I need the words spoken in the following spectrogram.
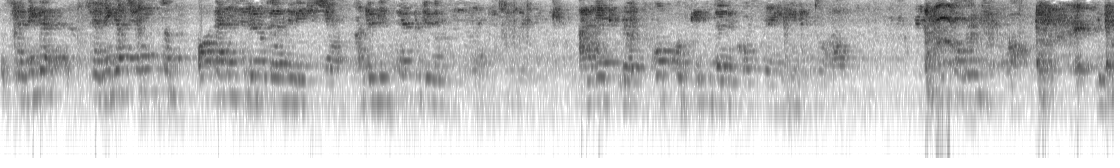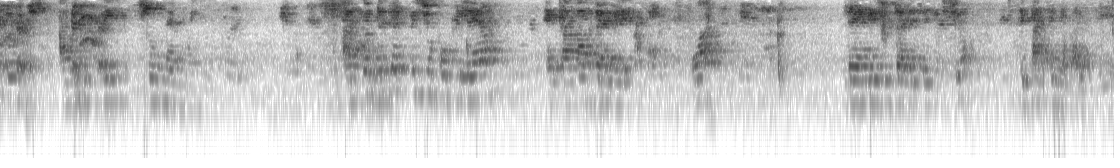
Ces, négationnistes ont organisé de nouvelles élections en 2016 et 2017 avec leur propre président du conseil électoral. Encore une fois, le peuple a voté Jovenel Moïse. À cause de cette pression populaire, incapable d'annuler encore une fois les résultats des élections, ce n'est pas essayé.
